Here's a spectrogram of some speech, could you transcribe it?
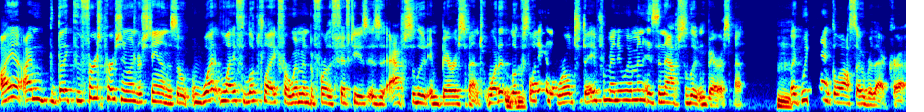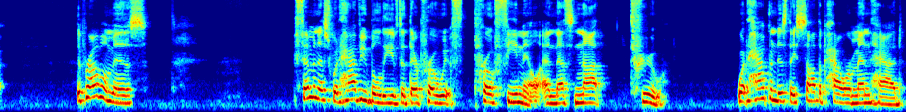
I, I'm like the first person who understands what life looked like for women before the 50s is an absolute embarrassment. What it mm-hmm. looks like in the world today for many women is an absolute embarrassment. Mm. Like we can't gloss over that crap. The problem is feminists would have you believe that they're pro pro female, and that's not true. What happened is they saw the power men had,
